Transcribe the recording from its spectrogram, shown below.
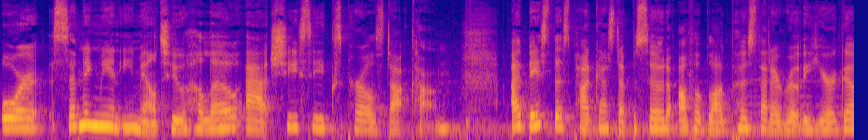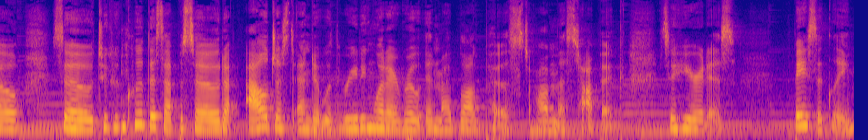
or sending me an email to hello at sheseekspearls.com. I based this podcast episode off a blog post that I wrote a year ago. So, to conclude this episode, I'll just end it with reading what I wrote in my blog post on this topic. So, here it is. Basically,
